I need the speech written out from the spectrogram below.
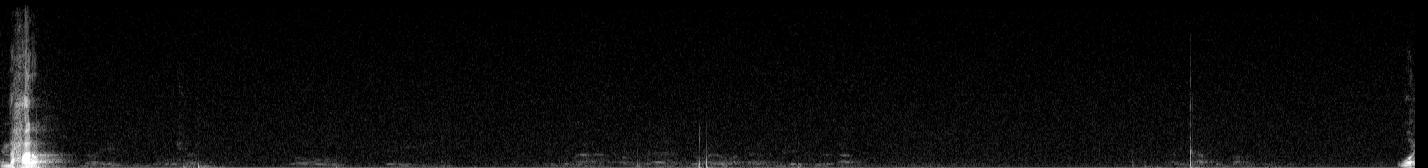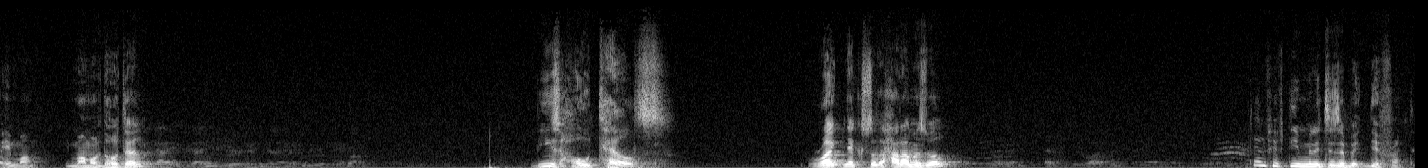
In the haram. What imam? Imam of the hotel? These hotels, right next to the haram as well, 10 15 minutes is a bit different.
